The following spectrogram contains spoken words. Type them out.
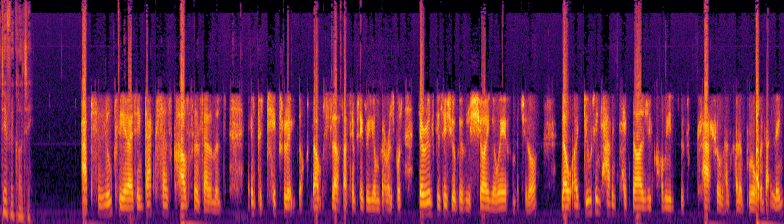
difficulty. Absolutely, and I think that self confidence element, in particular, look, not, not in particular young girls, but there is this issue of people shying away from it, you know. Now, I do think having technology coming into the classroom has kind of broken that link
